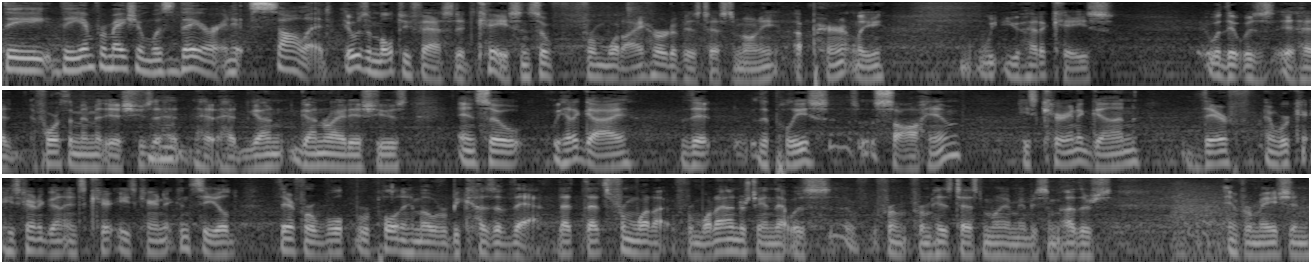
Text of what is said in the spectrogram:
the the information was there and it's solid. It was a multifaceted case, and so from what I heard of his testimony, apparently we, you had a case with it was it had Fourth Amendment issues, it had, mm-hmm. had had gun gun right issues, and so we had a guy that the police saw him. He's carrying a gun. There and we're, he's carrying a gun and he's, car- he's carrying it concealed. Therefore, we'll, we're pulling him over because of that. That that's from what I, from what I understand. That was from from his testimony, and maybe some others' information.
